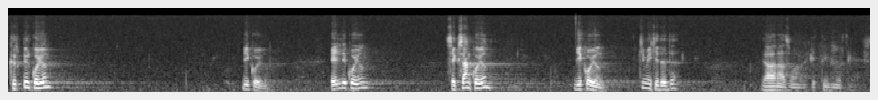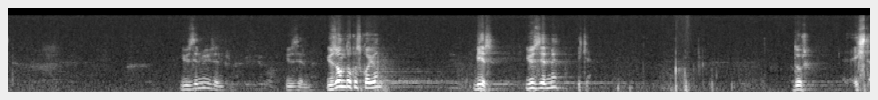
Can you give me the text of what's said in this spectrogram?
Kırk bir koyun, bir koyun. Elli koyun, seksen koyun, bir koyun. Kim iki dedi? Ya Nazım abi gittin yumurtaya işte. 120 120 mi? 120. 119 koyun 1. 120 2. Dur. İşte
